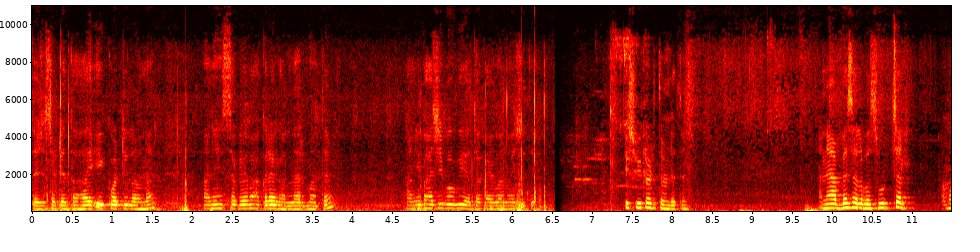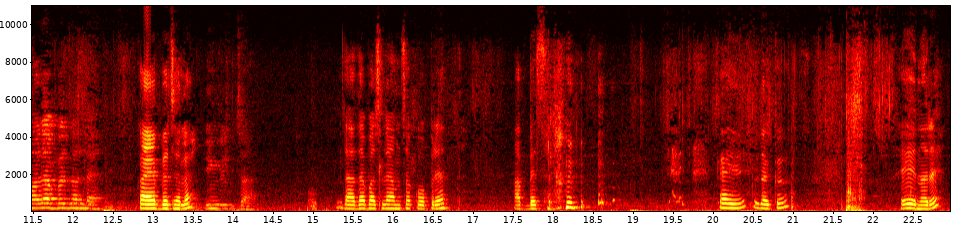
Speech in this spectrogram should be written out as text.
त्याच्यासाठी आता हा एक वाटी लावणार आणि सगळ्या भाकऱ्या घालणार मग आता. आणि भाजी बघूया आता काय बनवायची ते. पिशवी काढ तोंडातून. आणि अभ्यासाला बस उठ चल. माझा अभ्यास झालाय. काय अभ्यास झाला? इंग्लिशचा. दादा बसला आमचा कोपऱ्यात अभ्यासाला. काय आहे? तू दाखव. हे येणार आहे?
